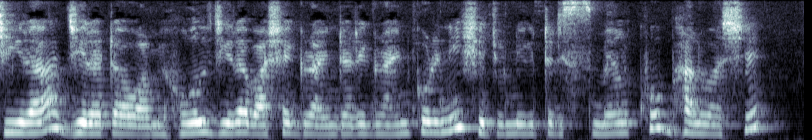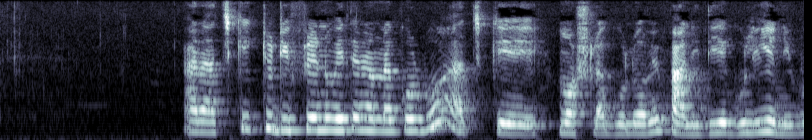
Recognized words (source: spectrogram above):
জিরা, জিরাটাও আমি হোল জিরা বাসায় গ্রাইন্ডারে গ্রাইন্ড করে নিই, সেজন্য এটার স্মেল খুব ভালো আসে। আর আজকে একটু ডিফারেন্ট ওয়েতে রান্না করব। আজকে মশলাগুলো আমি পানি দিয়ে গুলিয়ে নিব।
